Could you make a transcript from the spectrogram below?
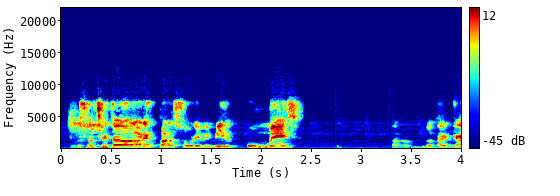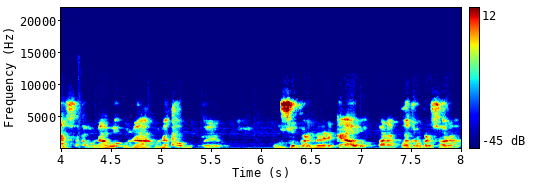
Entonces 80 dólares para sobrevivir un mes, no, te alcanza. Una, una, una, eh, un supermercado para cuatro personas,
